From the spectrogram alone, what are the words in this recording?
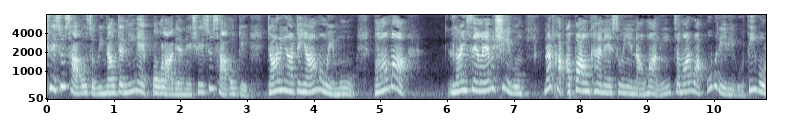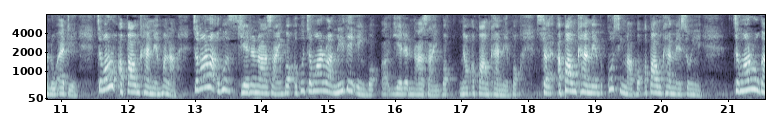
ရွှေစုစာအုပ်ဆိုပြီးနောက်တနည်းနဲ့ပေါ်လာပြန်တယ်ရွှေစုစာအုပ်တွေဒါတွေဟာတရားမဝင်ဘူးဘာမှလိုင်စင်လည်းမရှိဘူးနောက်တစ်ခါအပေါင်ခံနေဆိုရင်တော့မှလေကျမတို့ကဥပဒေတွေကိုသိဖို့လိုအပ်တယ်ကျမတို့အပေါင်ခံနေမှလားကျမတို့ကအခုရေဒနာဆိုင်ပေါ့အခုကျမတို့ကနေတဲ့အိမ်ပေါ့ရေဒနာဆိုင်ပေါ့နော်အပေါင်ခံနေပေါ့အပေါင်ခံမယ်ကိုယ့်စီမှာပေါ့အပေါင်ခံမယ်ဆိုရင်ကျမတို့က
